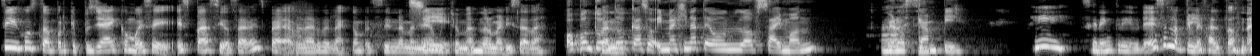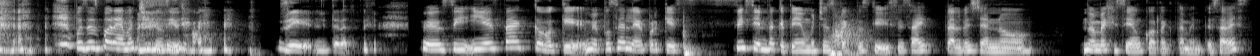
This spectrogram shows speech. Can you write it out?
Sí, justo, porque pues ya hay como ese espacio, ¿sabes? Para hablar de la conversación de una manera mucho más normalizada. O pon tú en todo caso, imagínate un Love Simon, pero ah, campi. Sí, sería increíble. Eso es lo que le faltó. pues es por Emma chicos. Sí, literal. Pero sí, y esta como que me puse a leer porque sí siento que tiene muchos aspectos que dices, ay, tal vez ya no, no envejecieron correctamente, ¿sabes?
